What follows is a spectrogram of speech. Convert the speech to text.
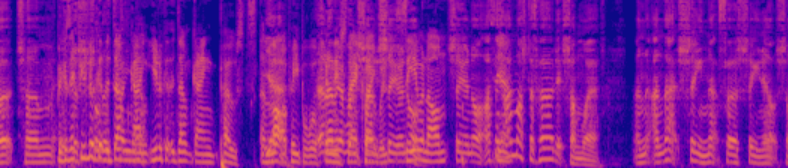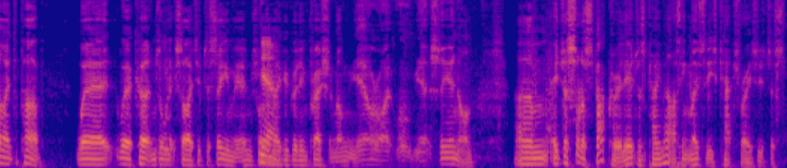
but um, Because if you look at the dump gang, out. you look at the dump gang posts. A Yeah. lot of people will finish their quote with "See you "See you anon." See you anon. I think Yeah. I must have heard it somewhere, and and that scene, that first scene outside the pub. Where where Kurtan's all excited to see me and trying Yeah. to make a good impression. I'm yeah, all right, well, yeah, see you on. Um, it just sort of stuck, really. It just came out. I think most of these catchphrases just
